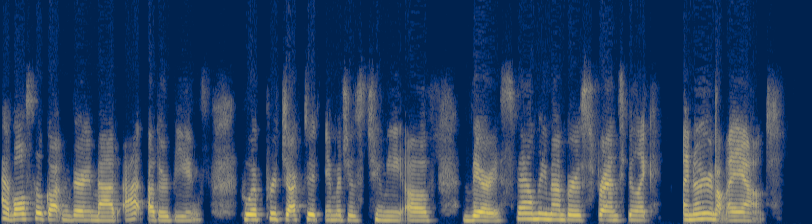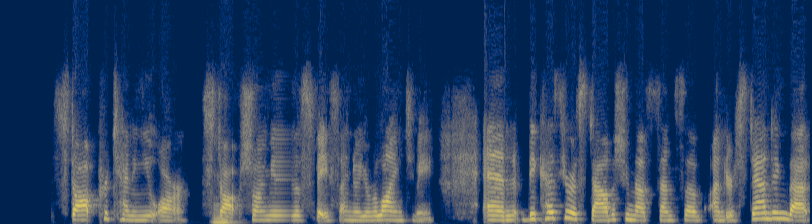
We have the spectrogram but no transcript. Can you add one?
I've also gotten very mad at other beings who have projected images to me of various family members, friends, being like, I know you're not my aunt. Stop pretending you are. Stop mm. showing me this face. I know you're lying to me. And because you're establishing that sense of understanding that,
